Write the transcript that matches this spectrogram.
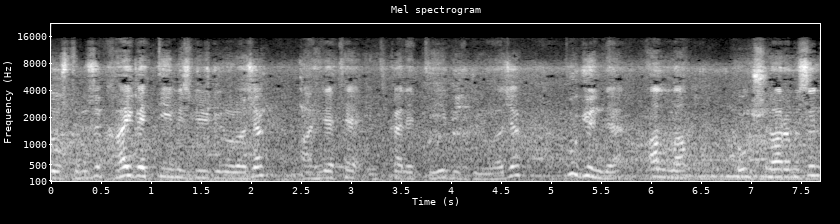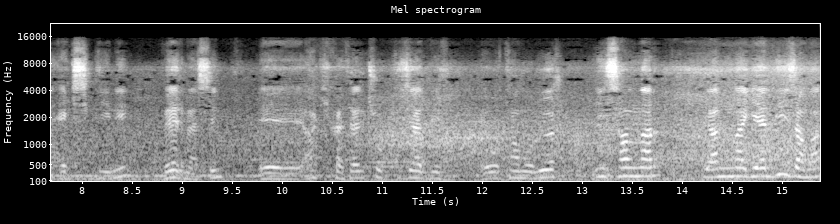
dostumuzu kaybettiğimiz bir gün olacak. Ahirete intikal ettiği bir gün olacak. Bugün de Allah komşularımızın eksikliğini vermesin. Ee, hakikaten çok güzel bir e, ortam oluyor. İnsanlar yanına geldiği zaman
